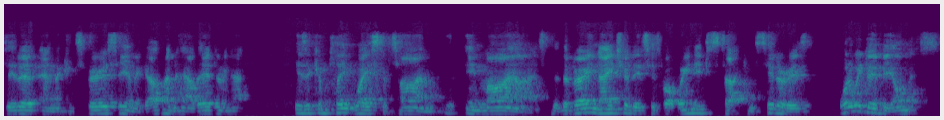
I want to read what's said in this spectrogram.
did it, and the conspiracy and the government how they're doing that is a complete waste of time in my eyes. The, the very nature of this is what we need to start consider is what do we do beyond this?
